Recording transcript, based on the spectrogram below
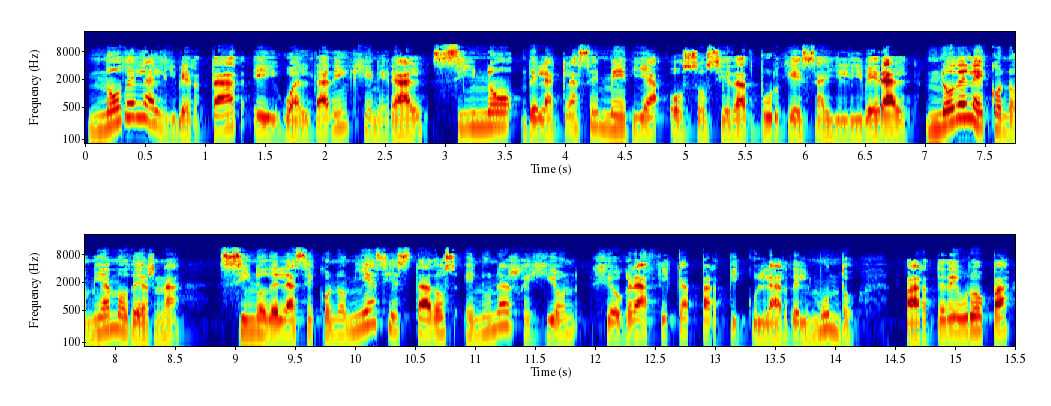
No de la libertad e igualdad en general, sino de la clase media o sociedad burguesa y liberal, no de la economía moderna, sino de las economías y estados en una región geográfica particular del mundo, parte de Europa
